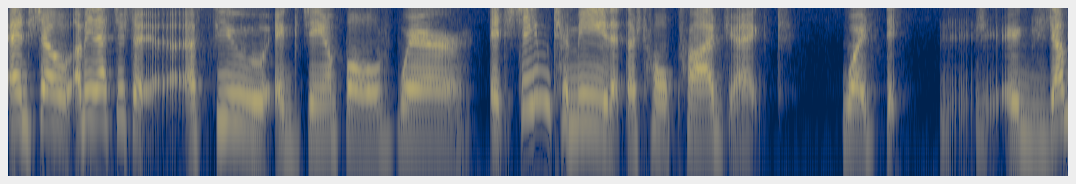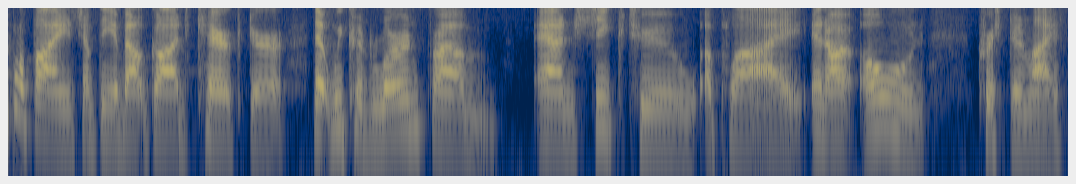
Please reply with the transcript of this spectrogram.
and so, I mean, that's just a, a, few examples where it seemed to me that this whole project was exemplifying something about God's character that we could learn from and seek to apply in our own Christian life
